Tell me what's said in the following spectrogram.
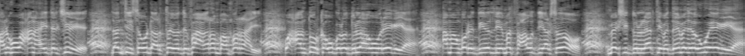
anigu waxaan ahay daljire. Dantiisa u dhaartay oo difaac qaran baan farrahay. Waxaan duurka u galo dullaha u wareegayaa. Amaan qori diiradliya madfaca u diyaarsado. Meeshii dullalaadtayba daymada ugu eegayaa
